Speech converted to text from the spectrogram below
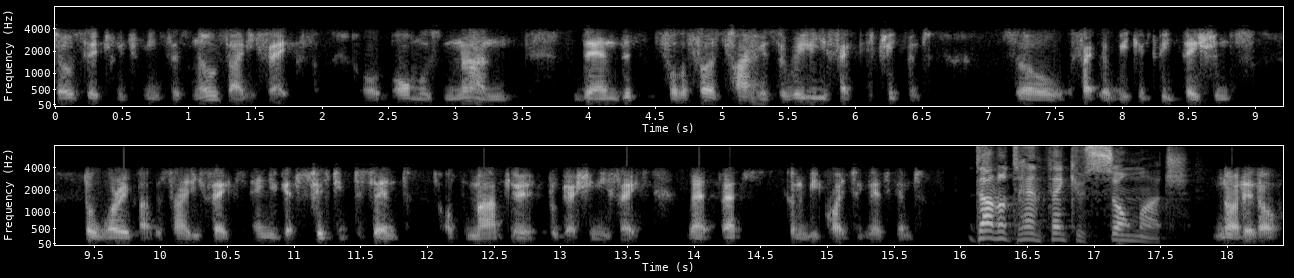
dosage, which means there's no side effects or almost none, then this, for the first time, is a really effective treatment. So the fact that we can treat patients, don't worry about the side effects, and you get 50% of the market progression effect, that, that's going to be quite significant. Donald Tan, thank you so much. Not at all.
